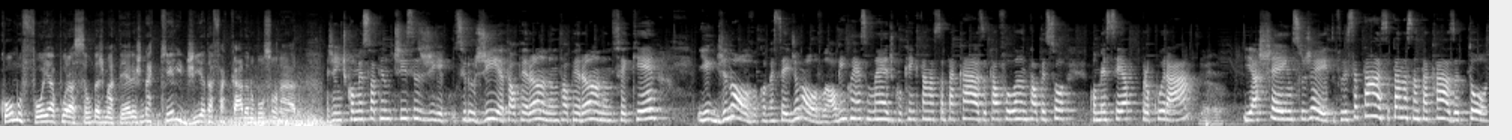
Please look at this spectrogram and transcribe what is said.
como foi a apuração das matérias naquele dia da facada no Bolsonaro. A gente começou a ter notícias de cirurgia, tá operando, não tá operando, não sei o quê. E de novo, comecei de novo. Alguém conhece um médico? Quem que tá na Santa Casa? Tal fulano, tal pessoa? Comecei a procurar. Uhum. E achei um sujeito. Falei, você tá, você tá na Santa Casa? Tô.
